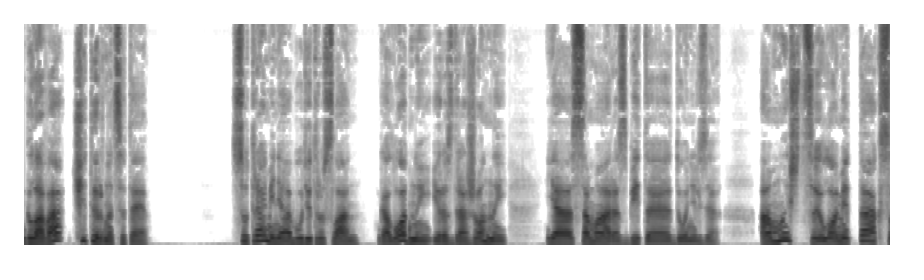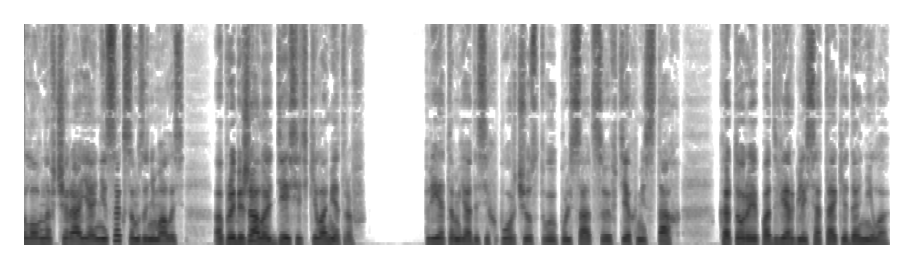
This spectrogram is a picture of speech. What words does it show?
Глава 14 С утра меня будет Руслан, голодный и раздраженный. Я сама разбитая до нельзя. А мышцы ломит так, словно вчера я не сексом занималась, а пробежала 10 километров. При этом я до сих пор чувствую пульсацию в тех местах, которые подверглись атаке Данила.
